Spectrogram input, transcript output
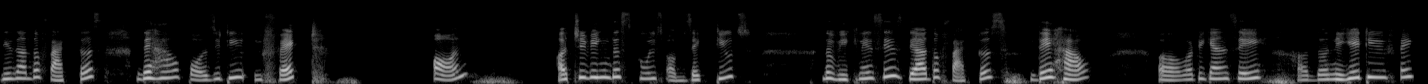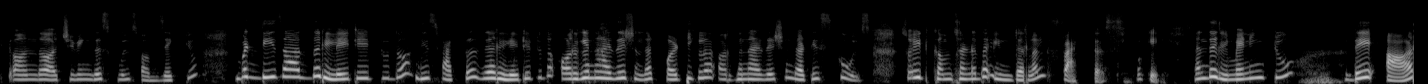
these are the factors. They have positive effect on achieving the school's objectives. The weaknesses, they are the factors. They have uh, what we can say uh, the negative effect on the achieving the school's objective but these are the related to the these factors they are related to the organization that particular organization that is schools so it comes under the internal factors okay and the remaining two they are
